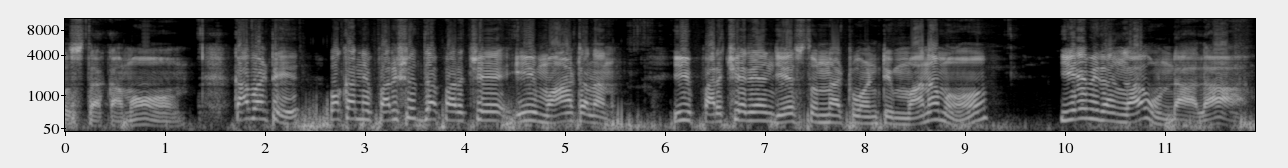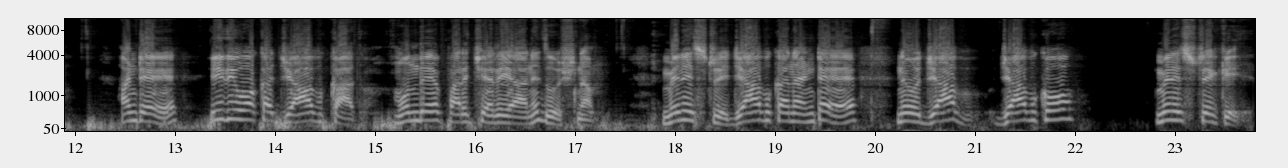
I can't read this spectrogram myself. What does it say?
పుస్తకము. కాబట్టి ఒకరిని పరిశుద్ధపరిచే ఈ మాటలను ఈ పరిచర్యం చేస్తున్నటువంటి మనము ఏ విధంగా ఉండాలా? అంటే ఇది ఒక జాబ్ కాదు. ముందే పరిచర్య అని చూసినాం. మినిస్ట్రీ జాబ్ కని అంటే నువ్వు జాబ్ జాబ్కు మినిస్ట్రీకి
